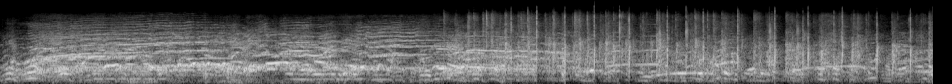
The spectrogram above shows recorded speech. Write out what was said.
What? one.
